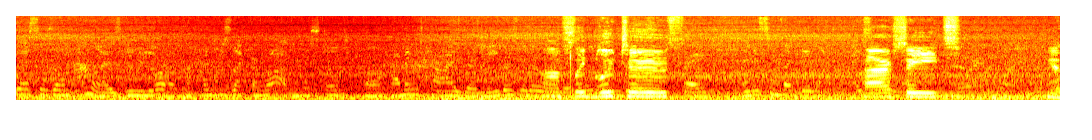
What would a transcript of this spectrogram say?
U.S.'s own allies in Europe, or countries like Iraq, and they're still uh, having ties or neighbors with their own. Obviously they're Bluetooth, right? And it seems like they want power seats. more and. You know,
